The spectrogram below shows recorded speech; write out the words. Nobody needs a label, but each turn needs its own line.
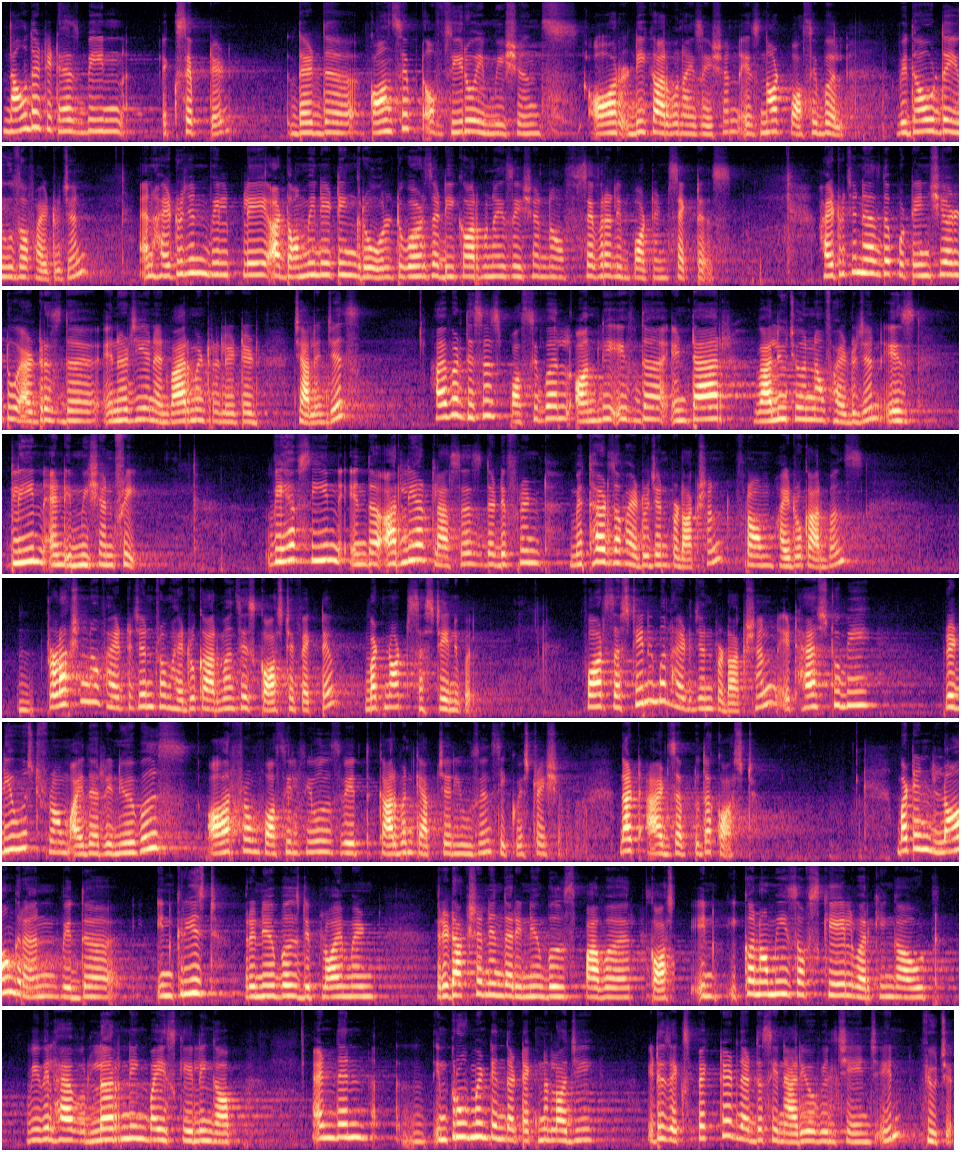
Now that it has been accepted that the concept of zero emissions or decarbonization is not possible without the use of hydrogen and hydrogen will play a dominating role towards the decarbonization of several important sectors. Hydrogen has the potential to address the energy and environment related challenges. However, this is possible only if the entire value chain of hydrogen is clean and emission free. We have seen in the earlier classes the different methods of hydrogen production from hydrocarbons. Production of hydrogen from hydrocarbons is cost effective but not sustainable. For sustainable hydrogen production it has to be produced from either renewables or from fossil fuels with carbon capture use and sequestration that adds up to the cost. But in long run with the increased renewables deployment, reduction in the renewables power cost, in economies of scale working out, we will have learning by scaling up and then improvement in the technology, it is expected that the scenario will change in future.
